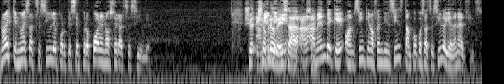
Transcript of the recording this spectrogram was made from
no es que no es accesible porque se propone no ser accesible. Yo, creo que, esa. Amén de que I'm Thinking of Ending Scenes tampoco es accesible y es de Netflix.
